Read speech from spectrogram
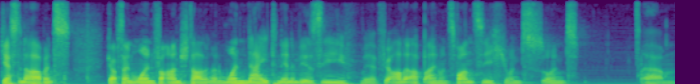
Gestern Abend gab es eine One-Veranstaltung, eine One-Night nennen wir sie, äh, für alle ab 21 und, und ähm,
